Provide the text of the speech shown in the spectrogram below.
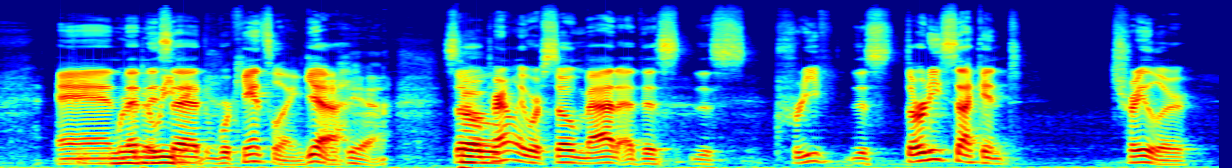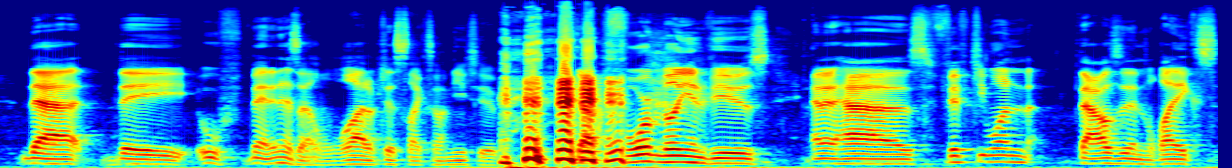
and We're then they said, "We're canceling." Yeah. yeah. So, So- apparently, we're so mad at this this pre this thirty second trailer that they oof man, it has a lot of dislikes on YouTube. It's got four million views and it has fifty one thousand likes,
